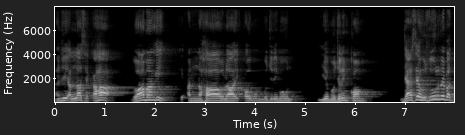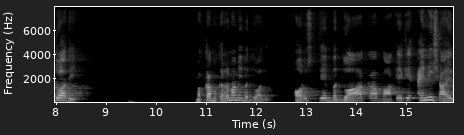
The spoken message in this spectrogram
ہاں جی اللہ سے کہا دعا مانگی کہ انہا قوم مجرمون، یہ مجرم قوم جیسے حضور نے بد دعا دی، مکہ مکرمہ میں بد دعا دی۔ اور اس کے بد دعا کا واقع کے عینی شاہد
